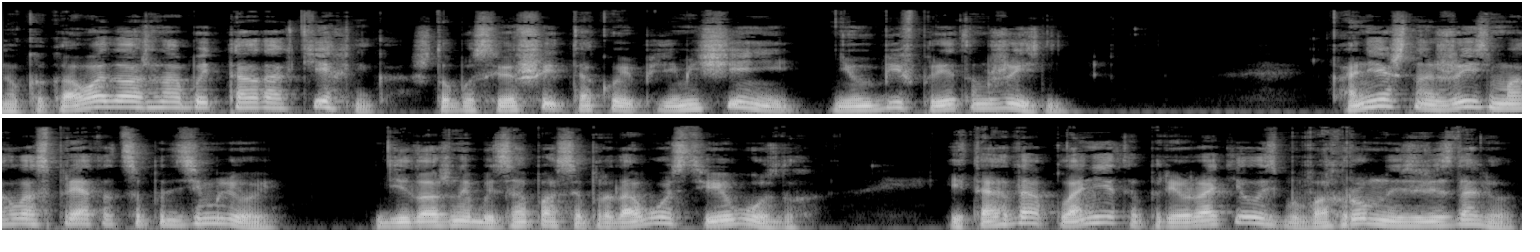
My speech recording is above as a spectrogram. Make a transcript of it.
Но какова должна быть тогда техника, чтобы совершить такое перемещение, не убив при этом жизни? Конечно, жизнь могла спрятаться под землей, где должны быть запасы продовольствия и воздуха, и тогда планета превратилась бы в огромный звездолет.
